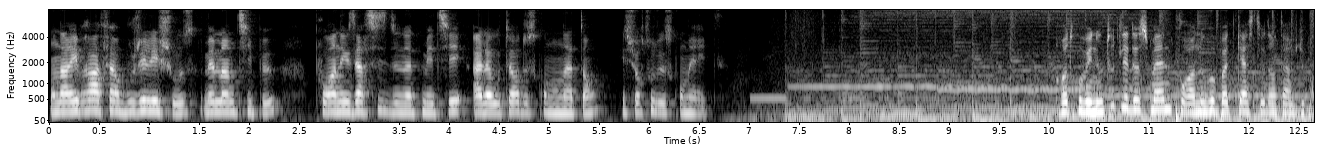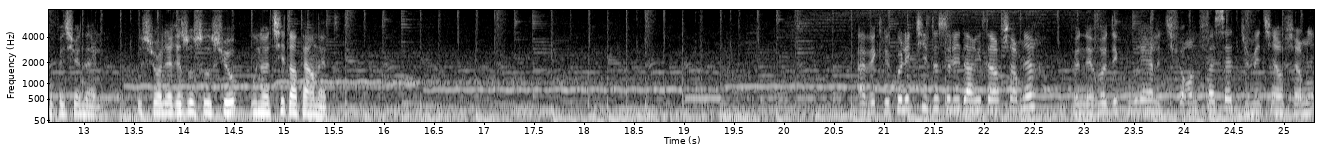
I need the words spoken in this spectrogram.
on arrivera à faire bouger les choses, même un petit peu, pour un exercice de notre métier à la hauteur de ce qu'on en attend et surtout de ce qu'on mérite. Retrouvez-nous toutes les deux semaines pour un nouveau podcast d'interview professionnelle ou sur les réseaux sociaux ou notre site internet. Avec le collectif de solidarité infirmière, venez redécouvrir les différentes facettes du métier infirmier.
